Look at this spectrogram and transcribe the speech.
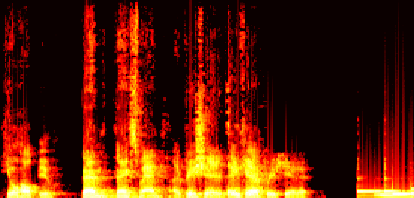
he'll help you. Ben, thanks, man. I appreciate it. Take Thank care. You, appreciate it.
